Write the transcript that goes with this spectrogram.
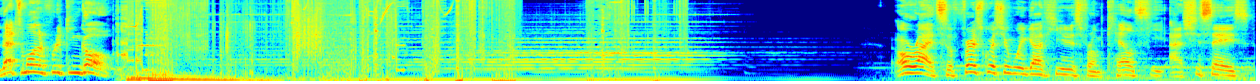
Let's mother freaking go! Alright, so first question we got here is from Kelsey and she says,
